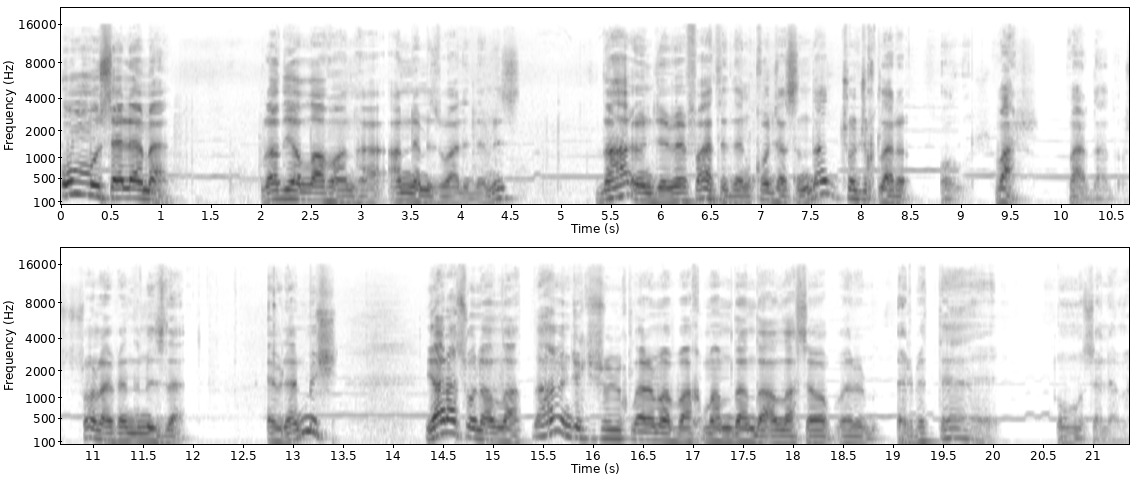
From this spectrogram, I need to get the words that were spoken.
Ummu Seleme radıyallahu anha annemiz validemiz daha önce vefat eden kocasından çocukları olmuş. Var. Var daha doğrusu. Sonra Efendimizle evlenmiş. Ya Resulallah daha önceki çocuklarıma bakmamdan da Allah sevap verir mi? Elbette Ummu Seleme.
